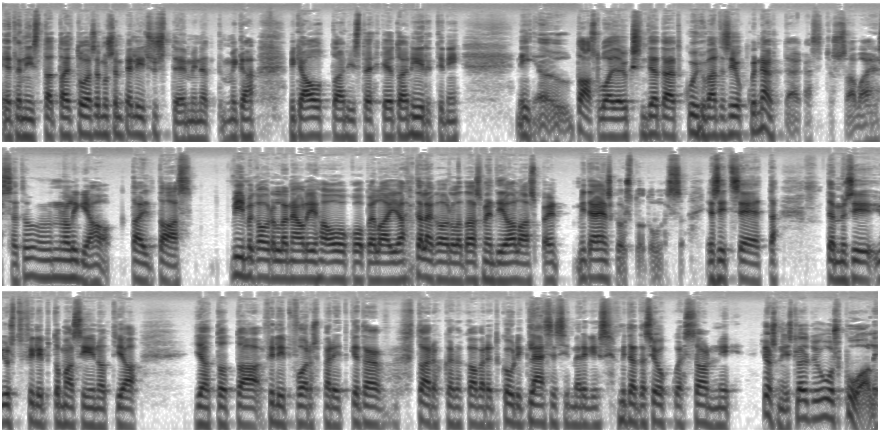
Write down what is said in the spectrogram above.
että niistä, tai tuo semmoisen pelisysteemin, että mikä, mikä auttaa niistä ehkä jotain irti, niin, niin taas luoja yksin tietää, että kuinka hyvältä se joukkue näyttää sitten jossain vaiheessa, että olikin ihan, tai taas viime kaudella ne oli ihan ok pelaajia, tällä kaudella taas mentiin alaspäin, mitä ensi kaudesta tullessa. Ja sitten se, että tämmöisiä just Filip Tomasinot ja, ja tota, Philip Forsbergit, ketä taidokkaita kavereita, Cody Glass esimerkiksi, mitä tässä joukkueessa on, niin jos niistä löytyy uusi puoli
